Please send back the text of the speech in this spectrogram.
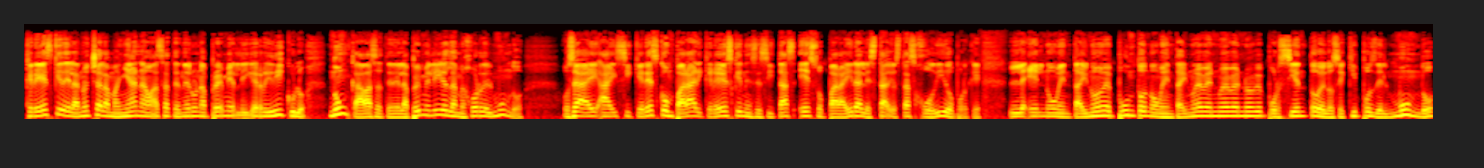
crees que de la noche a la mañana vas a tener una Premier League, es ridículo, nunca vas a tener, la Premier League es la mejor del mundo. O sea, hay, si querés comparar y crees que necesitas eso para ir al estadio, estás jodido porque el 99.9999% de los equipos del mundo,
